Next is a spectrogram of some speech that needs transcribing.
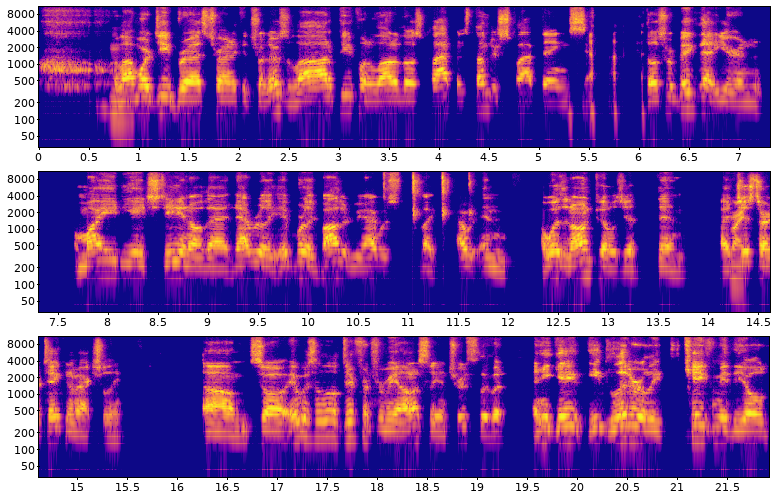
a lot more deep breaths, trying to control. There was a lot of people, and a lot of those clapping, thunder clap things. Those were big that year, and my ADHD and all that, that really it really bothered me. I was like, I and I wasn't on pills yet then. I Right. just started taking them actually. Um, so it was a little different for me, honestly and truthfully. But and he gave he literally gave me the old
